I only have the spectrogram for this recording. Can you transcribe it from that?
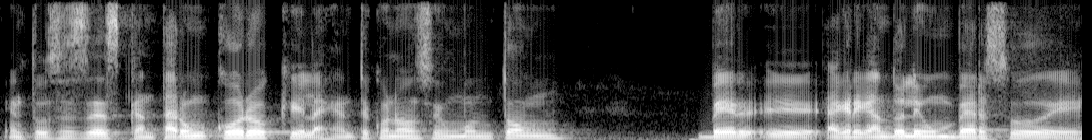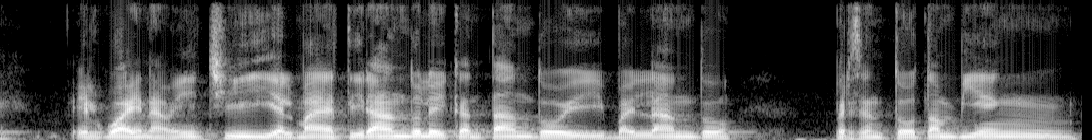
Entonces es cantar un coro que la gente conoce un montón, ver, eh, agregándole un verso de el Guaynabichi y el Mae tirándole y cantando y bailando. Presentó también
